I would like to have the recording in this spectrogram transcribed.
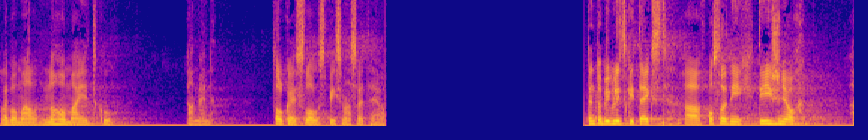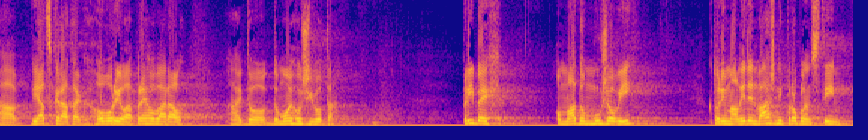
lebo mal mnoho majetku. Amen. Toľko je slov z písma svätého. Tento biblický text v posledných týždňoch viackrát tak hovoril a prehováral aj do, do môjho života. Príbeh o mladom mužovi, ktorý mal jeden vážny problém s tým,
